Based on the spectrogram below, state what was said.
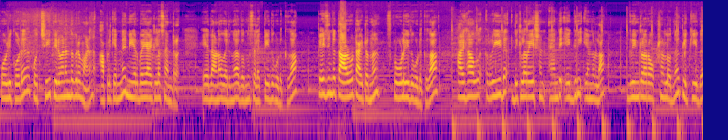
കോഴിക്കോട് കൊച്ചി തിരുവനന്തപുരമാണ് ആപ്ലിക്കന്റിന് നിയർ ബൈ ആയിട്ടുള്ള സെന്റർ ഏതാണോ വരുന്നത് അതൊന്ന് സെലക്ട് ചെയ്ത് കൊടുക്കുക. പേജിന്റെ താഴോട്ടായിട്ടൊന്ന് സ്ക്രോൾ ചെയ്ത് കൊടുക്കുക. I have read declaration and agree എന്നുള്ള ഗ്രീൻ കളർ ഓപ്ഷനിലൊന്ന് ക്ലിക്ക് ചെയ്ത്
